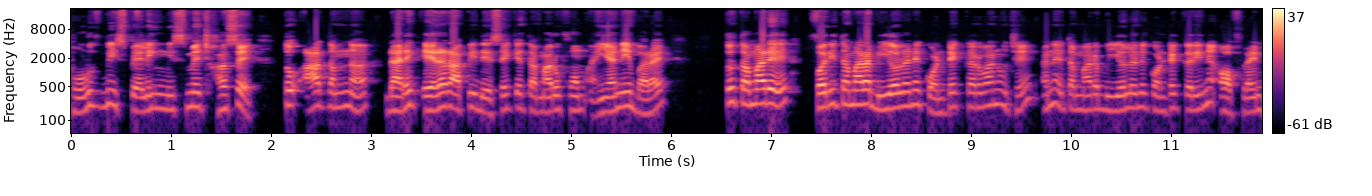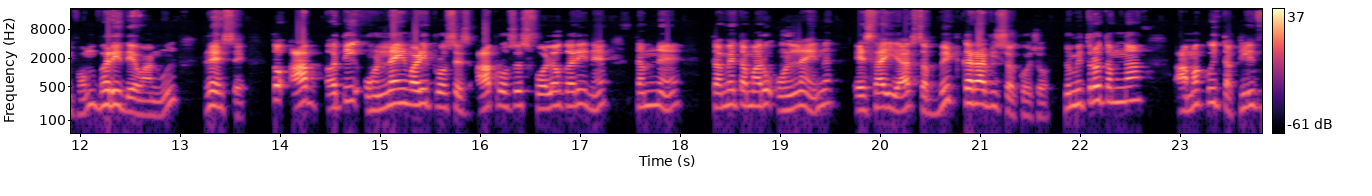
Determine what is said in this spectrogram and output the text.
થોડુંક બી સ્પેલિંગ મિસમેચ હશે, તો આ તમને ડાયરેક્ટ એરર આપી દેશે કે તમારું ફોર્મ અહીંયા નહીં ભરાય તો તમારે ફરી તમારા બીએલઓને કોન્ટેક્ટ કરવાનું છે અને તમારા બીએલઓને કોન્ટેક્ટ કરીને ઓફલાઈન ફોર્મ ભરી દેવાનું રહેશે. તો આ અતિ ઓનલાઈન વાળી પ્રોસેસ આ પ્રોસેસ ફોલો કરીને તમને, તમે તમારું ઓનલાઈન એસઆઈઆર સબમિટ કરાવી શકો છો. તો મિત્રો, તમને આમાં કોઈ તકલીફ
